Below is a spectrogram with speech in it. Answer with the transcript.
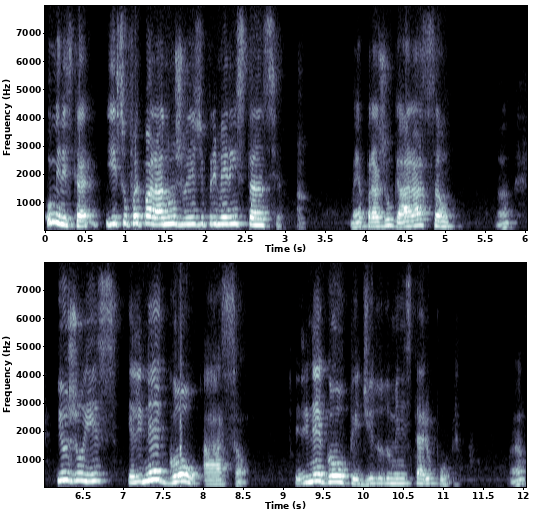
O Ministério, isso foi parar num juiz de primeira instância, né, para julgar a ação. Né? E o juiz, ele negou a ação, ele negou o pedido do Ministério Público. Né?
